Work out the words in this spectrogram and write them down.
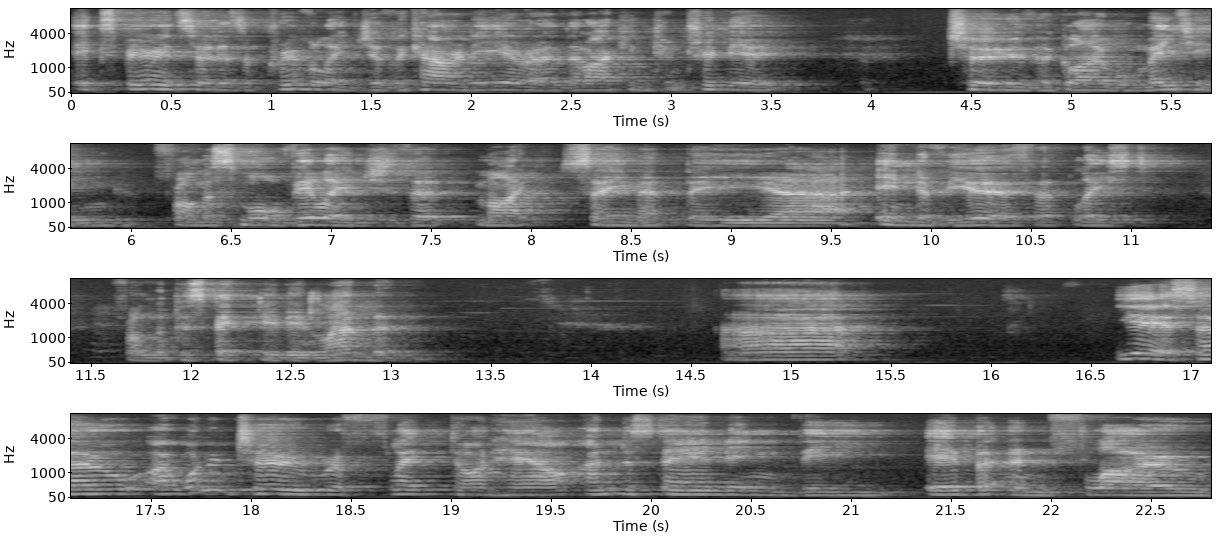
experience it as a privilege of the current era that I can contribute to the global meeting from a small village that might seem at the uh, end of the earth, at least from the perspective in London. Uh, yeah, so I wanted to reflect on how understanding the ebb and flow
